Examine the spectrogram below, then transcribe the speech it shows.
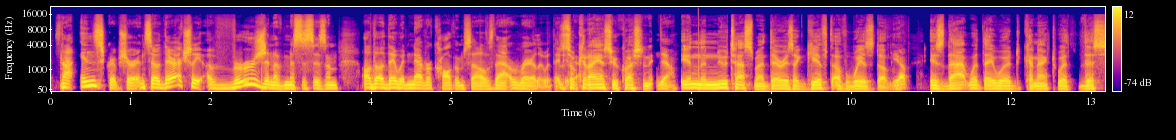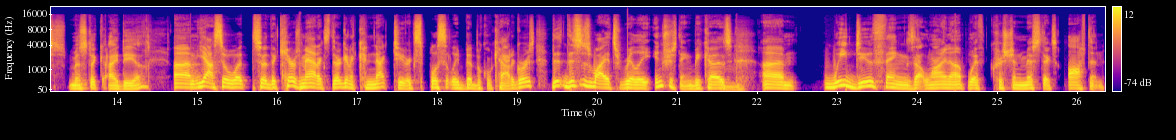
It's not in scripture. And so they're actually a version of mysticism, although they would never call themselves that. Rarely would they So, that. can I ask you a question? Yeah. In the New Testament, there is a gift of wisdom. Yep. Is that what they would connect with this mystic idea? Um, yeah. So what? So the charismatics they're going to connect to explicitly biblical categories. This, this is why it's really interesting because mm. um, we do things that line up with Christian mystics often.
